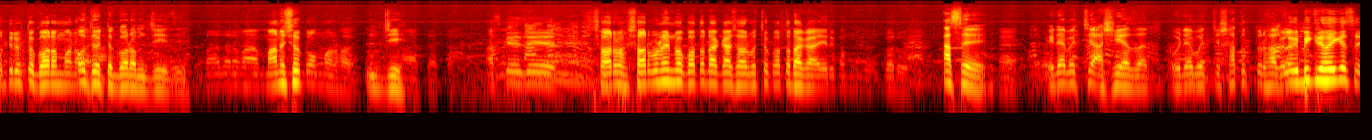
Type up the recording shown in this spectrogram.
অতিরিক্ত গরম মনে অতিরিক্ত গরম জি জি। বাজারে মানুষও কম মনে হয়। জি। আচ্ছা। আজকে যে সর্বনিম্ন কত টাকা সর্বোচ্চ কত টাকা এরকম গরু? আছে। হ্যাঁ। এটা বেচছে আশি হাজার ওইটা বেচছে সাতাত্তর হাজার। বিক্রি হয়ে গেছে?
